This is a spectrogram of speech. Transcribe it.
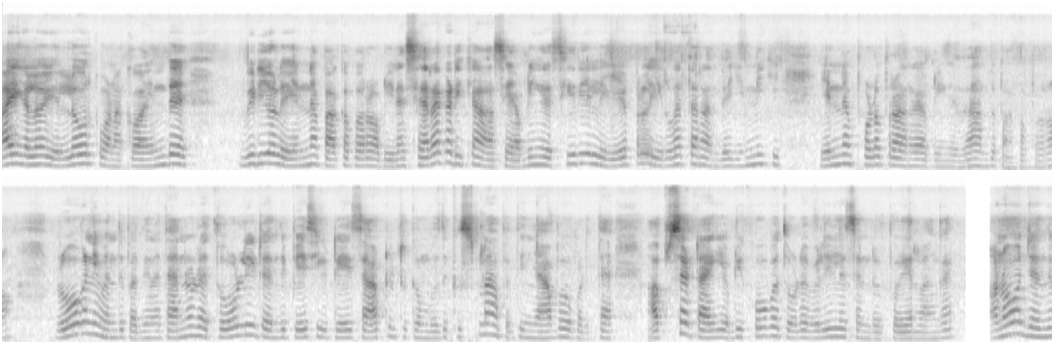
ஹாய் ஹலோ எல்லோருக்கும் வணக்கம். இந்த வீடியோவில் என்ன பார்க்க போகிறோம் அப்படின்னா சிறகடிக்க ஆசை அப்படிங்கிற சீரியலில் ஏப்ரல் இருபத்தாறாம் தேதி என்ன போட போகிறாங்க அப்படிங்கிறது தான் வந்து பார்க்க போகிறோம் ரோகிணி வந்து பார்த்திங்கன்னா தன்னோட தோழிகிட்ட வந்து பேசிக்கிட்டே சாப்பிட்டுட்டு இருக்கும்போது கிருஷ்ணா பற்றி ஞாபகப்படுத்த அப்செட் ஆகி அப்படியே கோபத்தோடு வெளியில் சென்று போயிடுறாங்க. மனோஜ் வந்து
